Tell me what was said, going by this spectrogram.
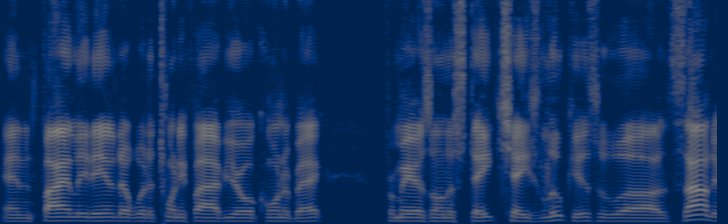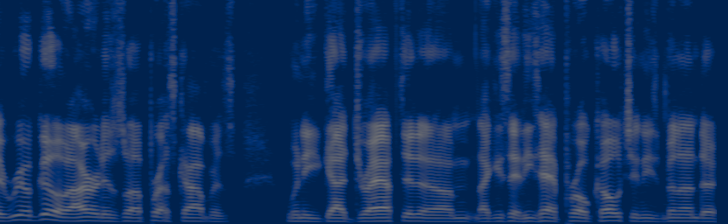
And finally, they ended up with a 25 year old cornerback from Arizona State, Chase Lucas, who uh, sounded real good. I heard his uh, press conference when he got drafted. Um, like he said, he's had pro coaching. He's been under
